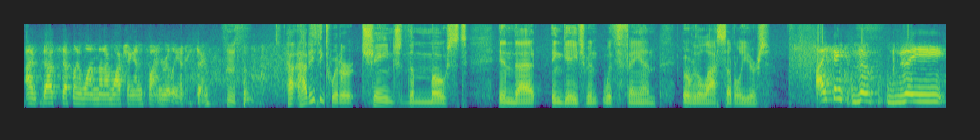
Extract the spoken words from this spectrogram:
I'm, that's definitely one that I'm watching and find really interesting. Hmm. How, how do you think Twitter changed the most in that engagement with fan over the last several years? I think the the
